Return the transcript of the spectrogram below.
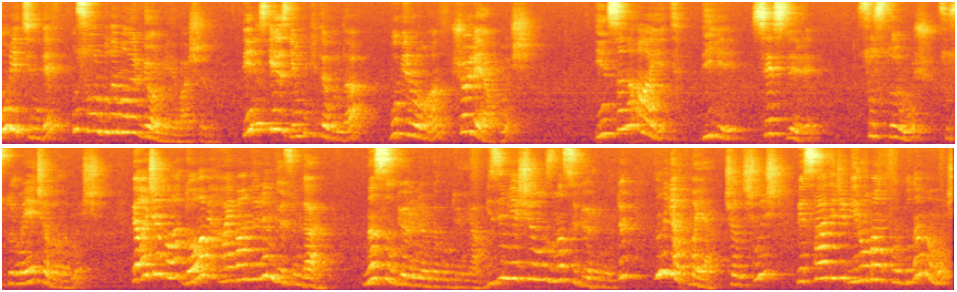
bu metinde bu sorgulamaları görmeye başladım. Gezgin bu kitabında, bu bir roman, şöyle yapmış. İnsana ait dili, sesleri susturmuş, susturmaya çabalamış ve acaba doğa ve hayvanların gözünden nasıl görünürdü bu dünya? Bizim yaşamımız nasıl görünürdü? Bunu yapmaya çalışmış ve sadece bir roman kurgulamamış,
